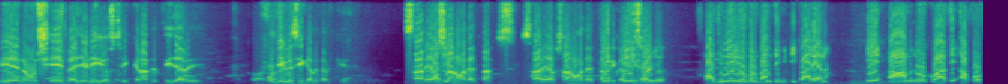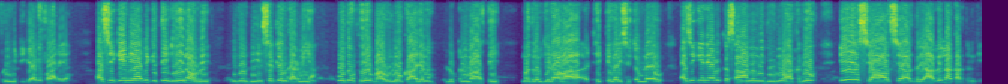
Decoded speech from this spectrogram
ਵੀ ਇਹਨੂੰ ਸ਼ੇਪ ਹੈ ਜਿਹੜੀ ਉਸ ਤਰੀਕੇ ਨਾਲ ਦਿੱਤੀ ਜਾਵੇ। ਉਹਦੀ ਵੀ ਅਸੀਂ ਗੱਲ ਕਰਕੇ ਆਏ। ਸਾਰੇ ਅਫਸਰਾਂ ਨੂੰ ਹਦਾਇਤਾਂ ਸਾਰੇ ਅਫਸਰਾਂ ਨੂੰ ਹਦਾਇਤਾਂ ਵੀ ਇੱਕ ਪਲੀਜ਼ ਕਰਕੇ ਸੁਣ ਲਿਓ। ਆ ਜਿੰਨੇ ਲੋਕ ਹੁਣ ਬੰਨ ਤੇ ਮਿੱਟੀ ਪਾ ਰਹੇ ਆ ਨਾ ਇਹ ਆਮ ਲੋਕ ਵਾਸਤੇ ਆਪੋ ਆਪਣੀ ਮਿੱਟੀ ਜਾ ਕੇ ਪਾ ਰਹੇ ਆ। ਅਸੀਂ ਕਹਿੰਦੇ ਆ ਵੀ ਕਿਤੇ ਇਹ ਨਾ ਹੋਵੇ ਜਦੋਂ ਡੀਲ ਸੈਟਿੰਗ ਕਰਨੀ ਆ ਉਦੋਂ ਫਿਰ ਬਾਹੂ ਲੋਕ ਆ ਜਾਣ ਲੁੱਟਣ ਵਾਸਤੇ। ਮਤਲਬ ਜਿਹੜਾ ਵਾ ਠੇਕੇਦਾਰੀ ਸਿਸਟਮ ਲੈ ਆਓ। ਅਸੀਂ ਕਹਿੰਦੇ ਆ ਵੀ ਕਿਸਾਨ ਨੂੰ ਮਜ਼ਦੂਰ ਨੂੰ ਹੱਕ ਦਿਓ ਇਹ ਸਿਆਲ ਸਿਆਲ ਦਰਿਆ ਵਿਹਲਾ ਕਰ ਦੇਣਗੇ।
